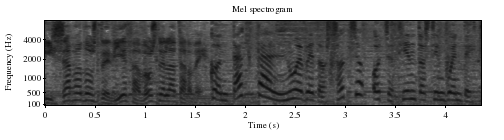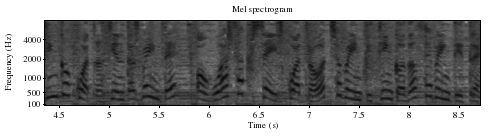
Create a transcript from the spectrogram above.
y sábados de 10 a 2 de la tarde. Contacta al 928-855-420 o WhatsApp 648 25 12 23.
